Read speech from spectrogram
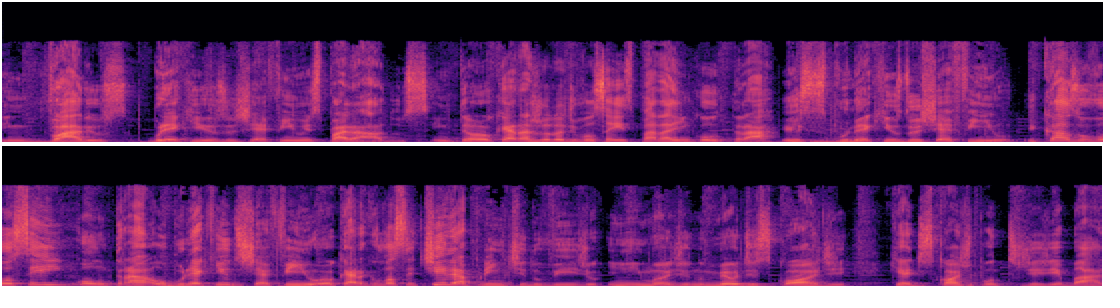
tem vários bonequinhos do chefinho espalhados. Então eu quero a ajuda de vocês para encontrar esses bonequinhos do chefinho. E caso você encontrar o bonequinho do chefinho, eu quero que você tire a print do vídeo e me mande no meu Discord, que é discord.gg barra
